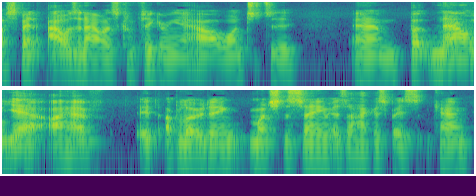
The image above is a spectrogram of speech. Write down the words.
I spent hours and hours configuring it how I wanted to um, but now, yeah, I have it uploading much the same as a Hackerspace cam.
